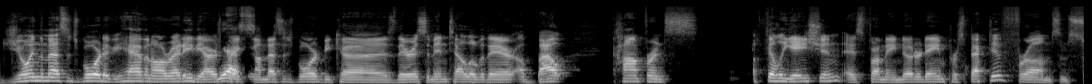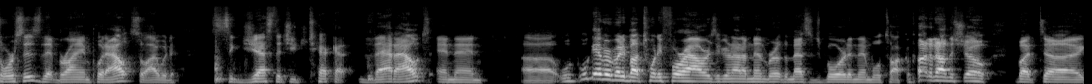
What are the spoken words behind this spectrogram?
join the message board if you haven't already, the Irish yes. Breakdown message board, because there is some intel over there about conference affiliation as from a Notre Dame perspective from some sources that Brian put out. So I would suggest that you check that out. And then uh, we'll, we'll give everybody about 24 hours if you're not a member of the message board, and then we'll talk about it on the show. But uh,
